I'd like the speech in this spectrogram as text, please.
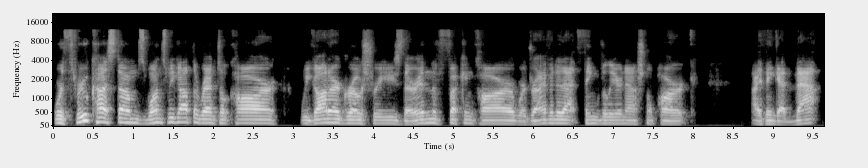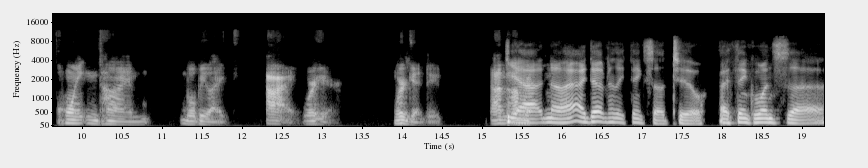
we're through customs, once we got the rental car, we got our groceries, they're in the fucking car, we're driving to that Thingvellir National Park. I think at that point in time, we'll be like, all right, we're here. We're good, dude. I'm I'm. Yeah, no, I, definitely think so too. I think once uh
